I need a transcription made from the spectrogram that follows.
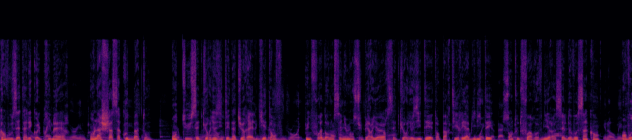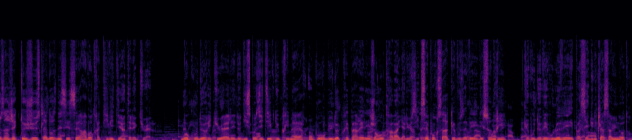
Quand vous êtes à l'école primaire, on la chasse à coups de bâton on tue cette curiosité naturelle qui est en vous. Une fois dans l'enseignement supérieur, cette curiosité est en partie réhabilitée, sans toutefois revenir à celle de vos 5 ans. On vous injecte juste la dose nécessaire à votre activité intellectuelle. Beaucoup de rituels et de dispositifs du primaire ont pour but de préparer les gens au travail à l'usine. C'est pour ça que vous avez des sonneries, que vous devez vous lever et passer d'une classe à une autre,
